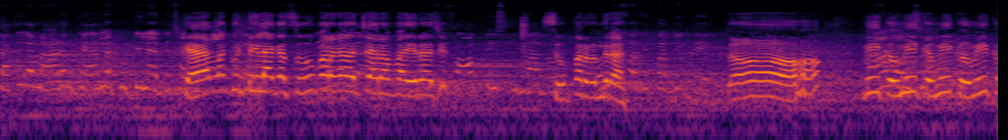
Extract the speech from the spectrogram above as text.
చక్కగా మేడం కేరళ కుట్టి లేకపోతే చక్కగా కేరళ కుట్టిలాగా సూపర్గా వచ్చారబ్బా ఈరోజు. సూపర్ ఉందిరా. సో మీకు మీకు మీకు మీకు.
